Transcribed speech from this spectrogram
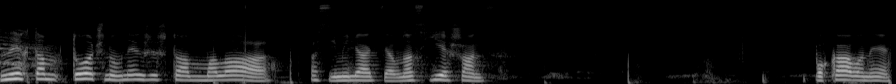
В них там точно, в них же ж там мала асиміляція. У нас є шанс. Поки вони.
